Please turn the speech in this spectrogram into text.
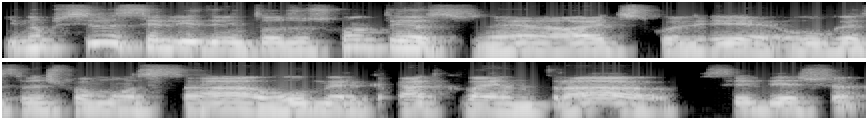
e não precisa ser líder em todos os contextos, né? Na hora de escolher ou o restaurante para almoçar ou o mercado que vai entrar, você deixa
